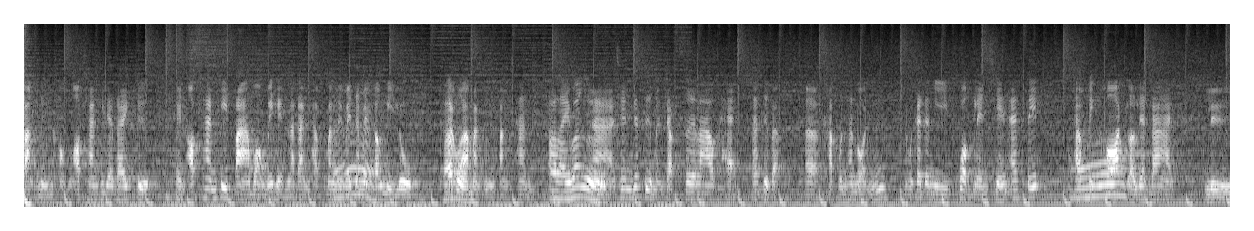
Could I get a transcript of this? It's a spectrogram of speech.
ฝั่งหนึ่งของออปชันที่เลือกได้คือ เป็นออปชันที่ตามองไม่เห็นละกันครับ มันเลยไม่อ่าจำเป็นต้องมีรูปครับแต่ว่าผม มันมีฟังก์ชัน อะไรบ้างเอ่ย อ่าเช่นก็คือเหมือนกับเซอร์ราวแพดก็คือแบบเอ่อขับบนถนน มันก็จะมีพวกเลนเชนแอสซิสทัฟฟิกคอร์สเราเลือกได้ หรือ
